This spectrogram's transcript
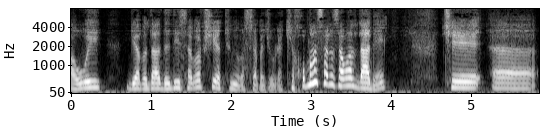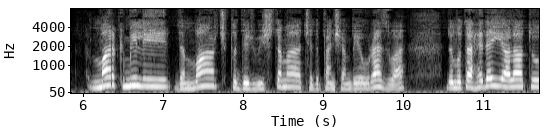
او وی بیا به د دې سبب شي اتومي وسله به جوړه کړي خو ما سره سوال دا دی چې مارک میلي د مارچ په درویشتمه چې د پنځشنبه ورځ و د متحده ایالاتو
